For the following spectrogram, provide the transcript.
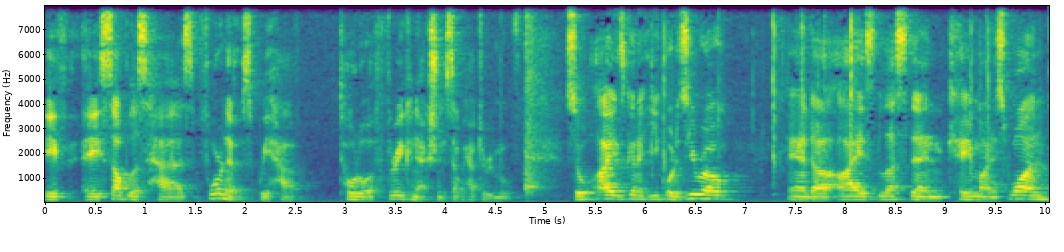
If a sublist has four nodes, we have total of three connections that we have to remove. So i is going to equal to 0, and uh, i is less than k minus 1,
